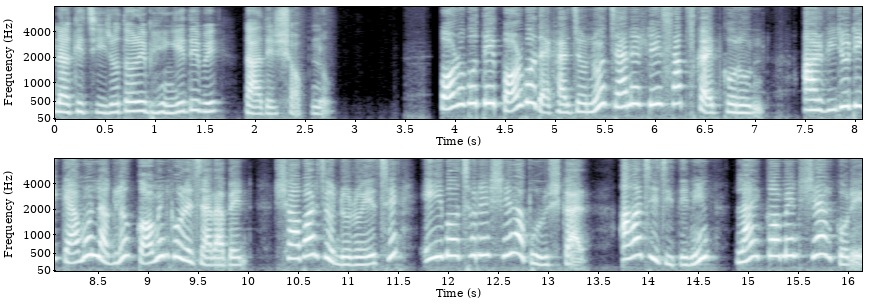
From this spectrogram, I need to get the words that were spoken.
নাকি চিরতরে ভেঙে দেবে তাদের স্বপ্ন? পরবর্তী পর্ব দেখার জন্য চ্যানেলটি সাবস্ক্রাইব করুন। আর ভিডিওটি কেমন লাগল কমেন্ট করে জানাবেন। সবার জন্য রয়েছে এই বছরের সেরা পুরস্কার। আজই জিতে নিন লাইক কমেন্ট শেয়ার করে।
